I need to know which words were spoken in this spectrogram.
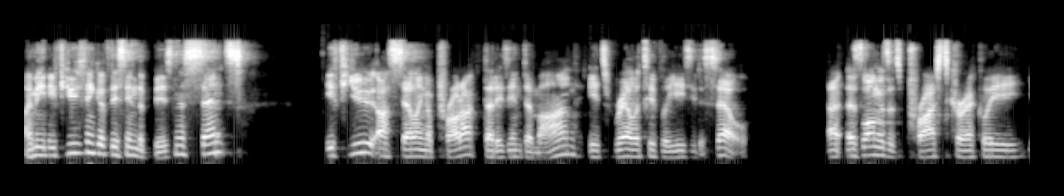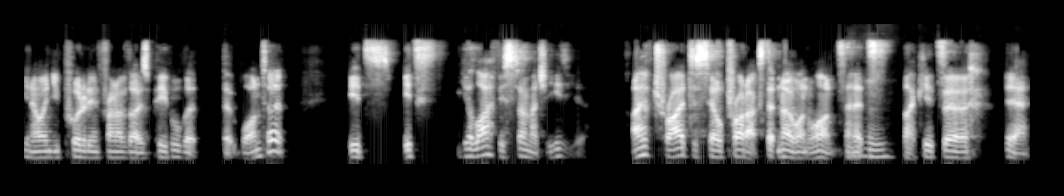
I mean, if you think of this in the business sense, if you are selling a product that is in demand, it's relatively easy to sell. Uh, as long as it's priced correctly, you know, and you put it in front of those people that that want it, it's it's your life is so much easier. I have tried to sell products that no one wants, and mm-hmm. it's like it's a yeah,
